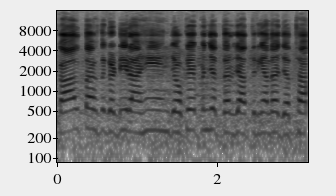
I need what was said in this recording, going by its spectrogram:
ਅਕਾਲ ਤਖਤ ਗੱਡੀ ਰਾਹੀਂ ਜੋ ਕਿ 75 ਯਾਤਰੀਆਂ ਦਾ ਜੱਥਾ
